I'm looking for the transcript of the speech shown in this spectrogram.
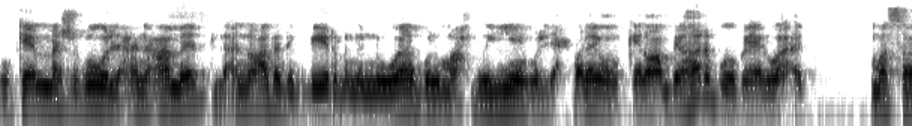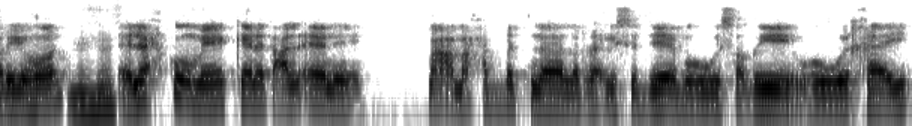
وكان مشغول عن عمد لأنه عدد كبير من النواب والمحظيين واللي حواليهم كانوا عم بيهربوا بهالوقت مصاريهم. الحكومة كانت علقانة مع محبتنا للرئيس دياب وهو صديق وهو خي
